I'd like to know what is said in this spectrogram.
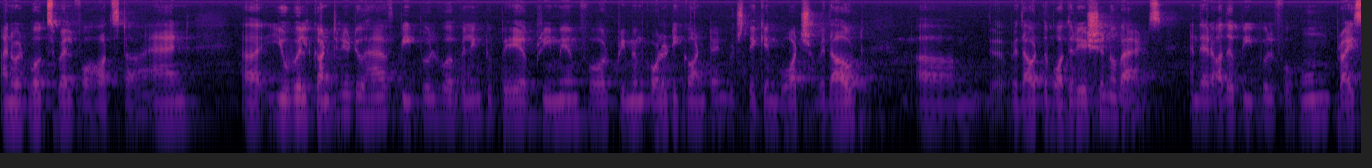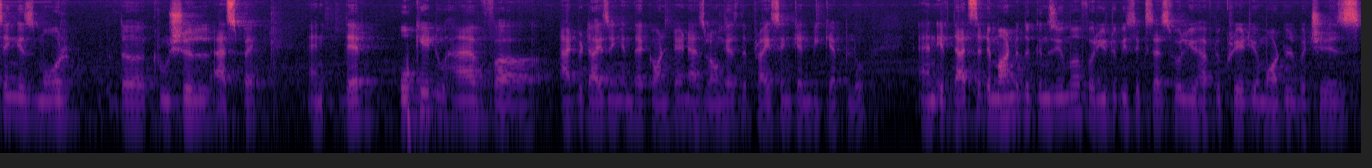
I know it works well for Hotstar and uh, you will continue to have people who are willing to pay a premium for premium quality content which they can watch without, um, without the botheration of ads. And there are other people for whom pricing is more the crucial aspect and they're okay to have uh, advertising in their content as long as the pricing can be kept low. And if that's the demand of the consumer, for you to be successful, you have to create your model which is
